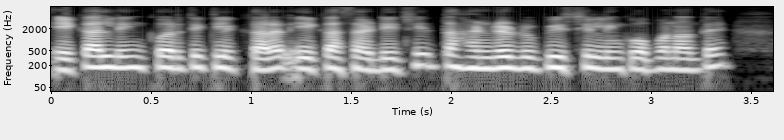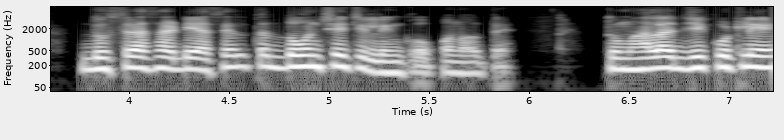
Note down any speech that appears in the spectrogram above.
एका लिंकवरती क्लिक कराल एकासाठीची तर हंड्रेड रुपीजची लिंक ओपन होते. दुसऱ्यासाठी असेल तर दोनशेची लिंक ओपन होते. तुम्हाला जी कुठली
